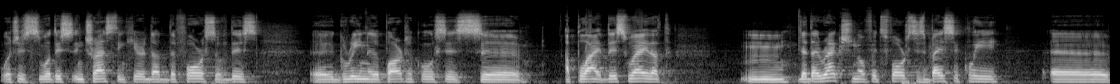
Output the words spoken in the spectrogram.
which is what is interesting here, that the force of this green particles is applied this way that um, the direction of its force is basically uh,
